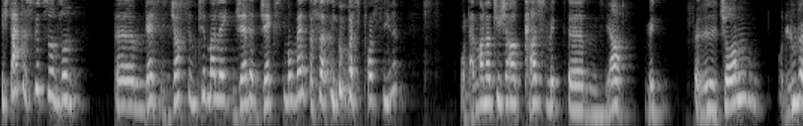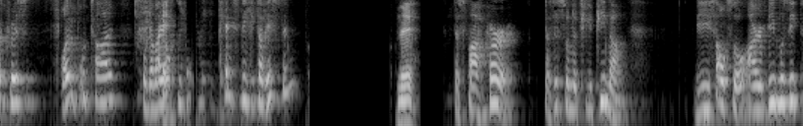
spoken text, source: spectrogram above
ich dachte, es wird so, ein- so ein, ähm, wer ist es, Justin Timberlake, Janet Jackson Moment, dass da irgendwas passiert. Und dann war natürlich auch krass mit, ähm, ja, mit äh, Lil Jon und Ludacris, voll brutal. Und da war ja auch die, kennst du die Gitarristin? Nee. Das war Her. Das ist so eine Philippiner. Die ist auch so R&B-Musik.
